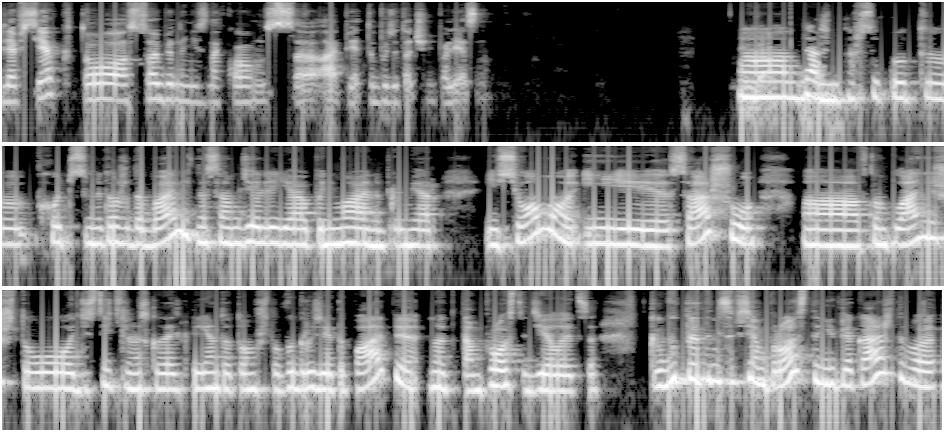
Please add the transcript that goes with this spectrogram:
Для всех, кто особенно не знаком с API, это будет очень полезно. А, да, мне кажется, тут э, хочется мне тоже добавить. На самом деле я понимаю, например, и Сему, и Сашу а, в том плане, что действительно сказать клиенту о том, что выгрузи это по API, ну это там просто делается, как будто это не совсем просто, не для каждого.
